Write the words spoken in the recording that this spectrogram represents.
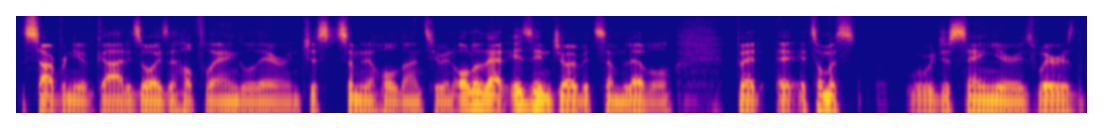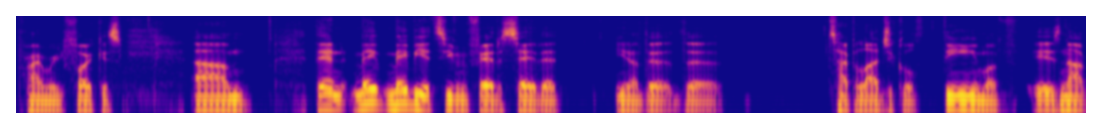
The sovereignty of god is always a helpful angle there and just something to hold on to. And all of that is in job at some level but it's almost what we're just saying here is where is the primary focus? Um, then may, maybe it's even fair to say that you know the the typological theme of is not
